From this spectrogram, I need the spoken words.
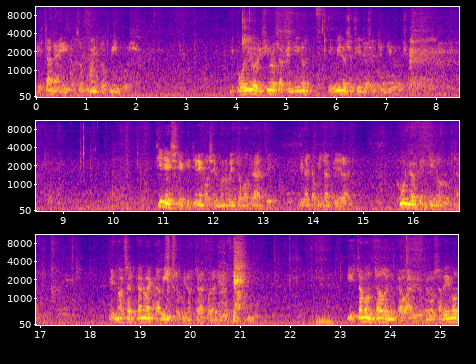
Están ahí los documentos vivos. Y como digo, lo hicimos los argentinos en 1878. ¿Quién es el que tenemos el monumento más grande en la capital federal? Julio Argentino Ruta, el más cercano al cabildo que nos trajo la libertad. Y está montado en un caballo, pero sabemos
